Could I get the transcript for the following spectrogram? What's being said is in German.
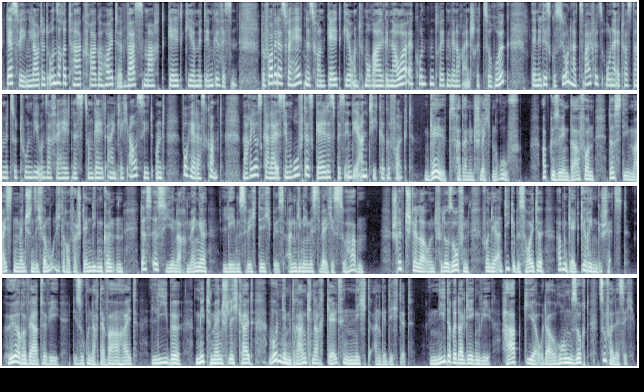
Deswegen lautet unsere Tagfrage heute, was macht Geldgier mit dem Gewissen? Bevor wir das Verhältnis von Geldgier und Moral genauer erkunden, treten wir noch einen Schritt zurück, denn die Diskussion hat zweifelsohne etwas damit zu tun, wie unser Verhältnis zum Geld eigentlich aussieht und woher das kommt. Mario Scala ist dem Ruf des Geldes bis in die Antike gefolgt. Geld hat einen schlechten Ruf. Abgesehen davon, dass die meisten Menschen sich vermutlich darauf verständigen könnten, dass es je nach Menge lebenswichtig bis angenehm ist, welches zu haben. Schriftsteller und Philosophen von der Antike bis heute haben Geld gering geschätzt. Höhere Werte wie die Suche nach der Wahrheit, Liebe, Mitmenschlichkeit wurden dem Drang nach Geld nicht angedichtet. Niedere dagegen wie Habgier oder Ruhmsucht zuverlässig.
